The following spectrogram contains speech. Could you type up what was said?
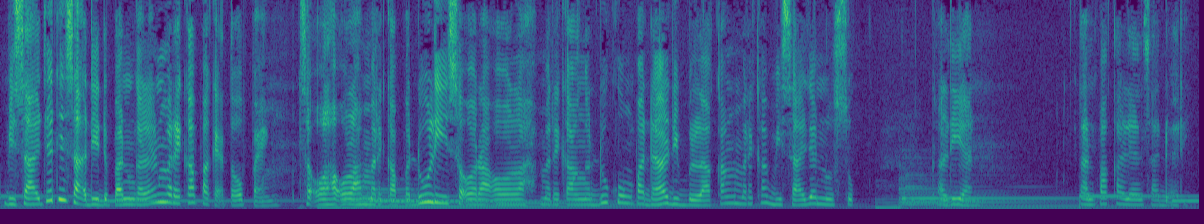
Bisa aja di saat di depan kalian mereka pakai topeng seolah-olah mereka peduli seolah-olah mereka ngedukung padahal di belakang mereka bisa aja nusuk kalian tanpa kalian sadari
